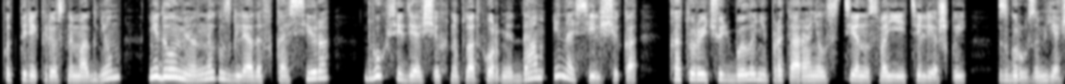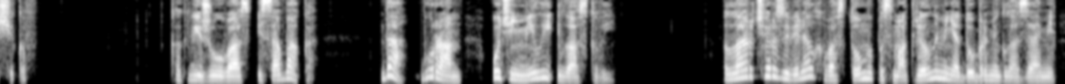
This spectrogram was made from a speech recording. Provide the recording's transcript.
под перекрестным огнем недоуменных взглядов кассира, двух сидящих на платформе дам и носильщика, который чуть было не протаранил стену своей тележкой с грузом ящиков. «Как вижу, у вас и собака». «Да, Буран, очень милый и ласковый». Ларчер завилял хвостом и посмотрел на меня добрыми глазами —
